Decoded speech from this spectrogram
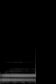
Mm-hmm.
